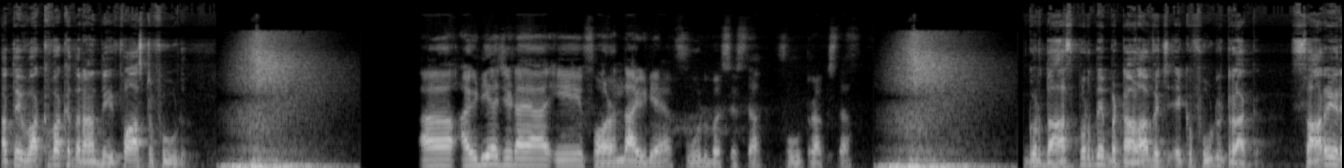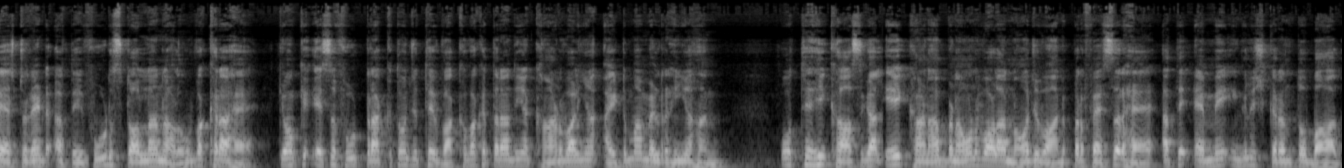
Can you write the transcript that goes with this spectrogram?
ਅਤੇ ਵੱਖ-ਵੱਖ ਤਰ੍ਹਾਂ ਦੇ ਫਾਸਟ ਫੂਡ। ਆਈਡੀਆ ਜਿਹੜਾ ਆ, ਇਹ ਫੋਰਨ ਦਾ ਆਈਡੀਆ ਹੈ ਫੂਡ ਬੱਸਸ ਦਾ ਫੂਡ ਟਰੱਕਸ ਦਾ। ਗੁਰਦਾਸਪੁਰ ਦੇ ਬਟਾਲਾ ਵਿੱਚ ਇੱਕ ਫੂਡ ਟਰੱਕ ਸਾਰੇ ਰੈਸਟੋਰੈਂਟ ਅਤੇ ਫੂਡ ਸਟਾਲਾਂ ਨਾਲੋਂ ਵੱਖਰਾ ਹੈ, ਕਿਉਂਕਿ ਇਸ ਫੂਡ ਟਰੱਕ ਤੋਂ ਜਿੱਥੇ ਵੱਖ-ਵੱਖ ਤਰ੍ਹਾਂ ਦੀਆਂ ਖਾਣ ਵਾਲੀਆਂ ਆਈਟਮਾਂ ਮਿਲ ਰਹੀਆਂ ਹਨ, ਉੱਥੇ ਹੀ ਖਾਸ ਗੱਲ ਇਹ ਖਾਣਾ ਬਣਾਉਣ ਵਾਲਾ ਨੌਜਵਾਨ ਪ੍ਰੋਫੈਸਰ ਹੈ ਅਤੇ ਐਮਏ ਇੰਗਲਿਸ਼ ਕਰਨ ਤੋਂ ਬਾਅਦ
